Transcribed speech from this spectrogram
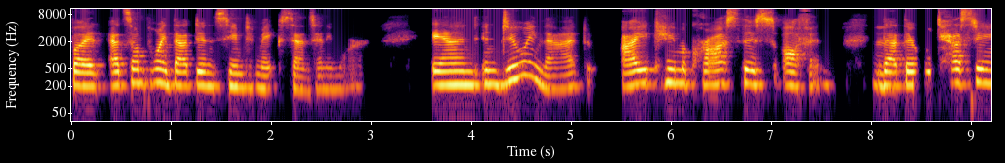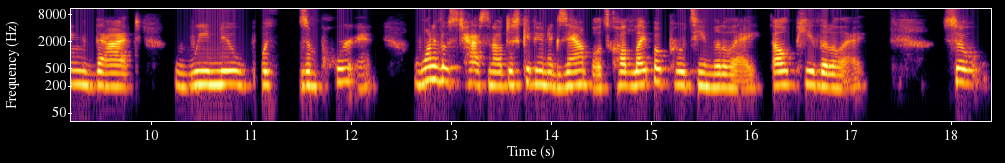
but at some point that didn't seem to make sense anymore. And in doing that, I came across this often mm-hmm. that there were testing that we knew was important. One of those tests, and I'll just give you an example, it's called lipoprotein little a, LP little a. So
